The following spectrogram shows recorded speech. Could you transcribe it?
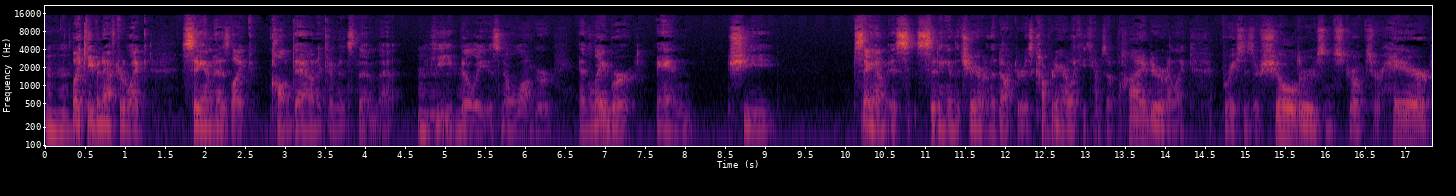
Mm-hmm. Like even after like Sam has like calmed down and convinced them that mm-hmm, he mm-hmm. Billie is no longer in labor, and she Sam is sitting in the chair and the doctor is comforting her like he comes up behind her and like braces her shoulders and strokes her hair.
